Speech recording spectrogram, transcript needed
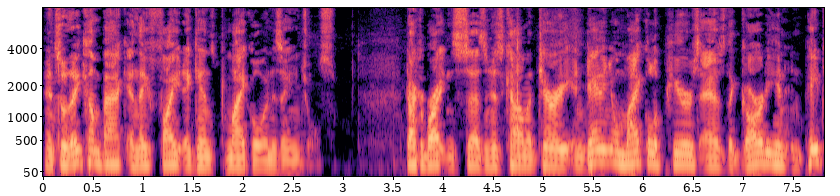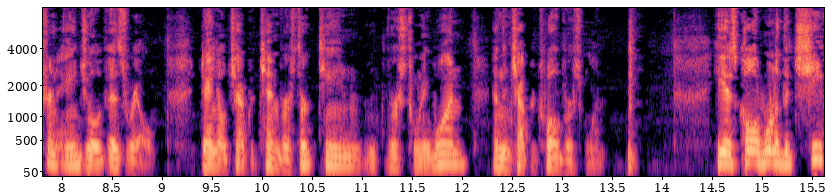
And so they come back and they fight against Michael and his angels. Dr. Brighton says in his commentary, in Daniel, Michael appears as the guardian and patron angel of Israel. Daniel chapter 10, verse 13, verse 21, and then chapter 12, verse 1. He is called one of the chief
